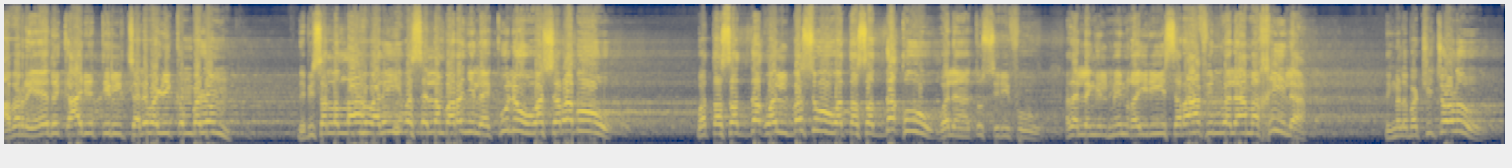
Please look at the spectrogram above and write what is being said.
അവർ ഏത് കാര്യത്തിൽ ചെലവഴിക്കുമ്പോഴും നബി സല്ലല്ലാഹു അലൈഹി വസല്ലം പറഞ്ഞില്ലേ കുലു വശറബു അതല്ലെങ്കിൽ നിങ്ങൾ ഭക്ഷിച്ചോളൂ.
